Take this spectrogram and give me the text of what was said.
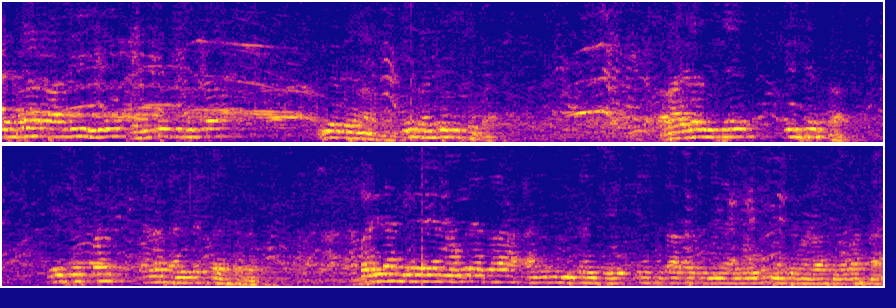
त्याच्यात आम्ही एक घंटेची सुद्धा वेळ देणार नाही. एक घंटेची सुद्धा. राहिला विषय केशेचा केशेस पण त्याला सांगितलं सरसकट बलिदान केलेल्या नोकऱ्याचा आणि निधीचा विषय ते सुद्धा आता तुम्ही लागले मंत्रिमंडळासमोर बसणार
